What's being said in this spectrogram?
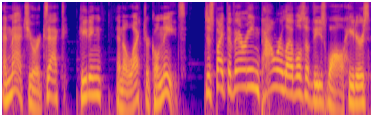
and match your exact heating and electrical needs. Despite the varying power levels of these wall heaters,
